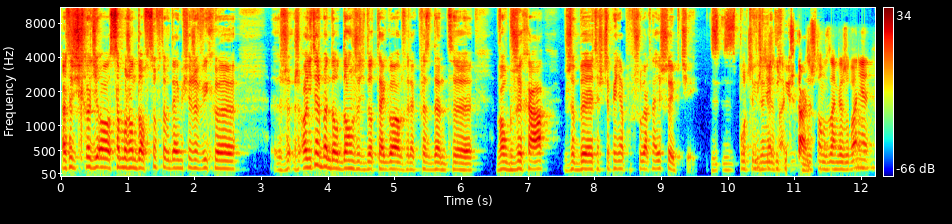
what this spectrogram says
Ale też jeśli chodzi o samorządowców, to wydaje mi się, że w ich że, że, oni też będą dążyć do tego, na przykład jak prezydent Wałbrzycha, żeby te szczepienia poszły jak najszybciej. Z, z punktu widzenia ich tak. mieszkańców. Zresztą zaangażowanie,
